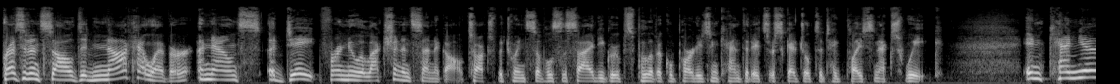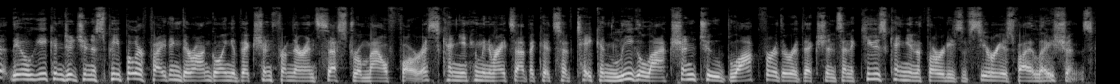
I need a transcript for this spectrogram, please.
President Sall did not, however, announce a date for a new election in Senegal. Talks between civil society groups, political parties, and candidates are scheduled to take place next week. In Kenya, the Ogiek indigenous people are fighting their ongoing eviction from their ancestral Mau forest. Kenyan human rights advocates have taken legal action to block further evictions and accuse Kenyan authorities of serious violations.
